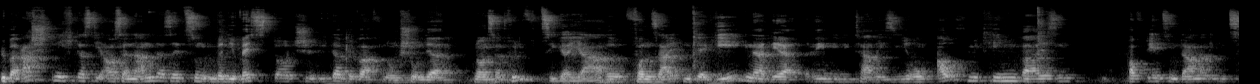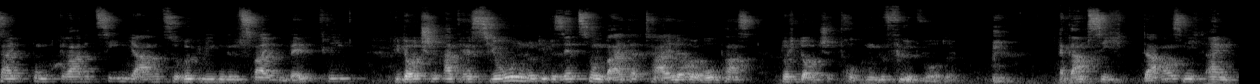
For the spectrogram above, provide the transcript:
Überrascht nicht, dass die Auseinandersetzung über die westdeutsche Wiederbewaffnung schon der 1950er Jahre von Seiten der Gegner der Remilitarisierung auch mit Hinweisen auf den zum damaligen Zeitpunkt gerade zehn Jahre zurückliegenden Zweiten Weltkrieg, die deutschen Aggressionen und die Besetzung weiter Teile Europas durch deutsche Truppen geführt wurde. Ergab sich daraus nicht ein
